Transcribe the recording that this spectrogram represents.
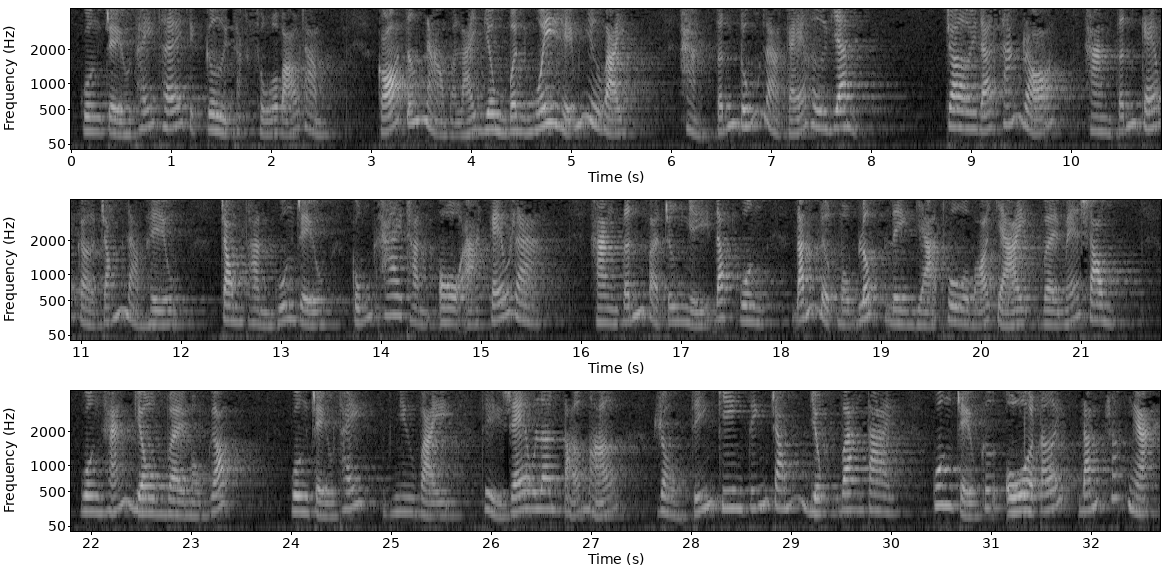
Quân triệu thấy thế thì cười sặc sụa bảo thầm, Có tướng nào mà lại dùng bình nguy hiểm như vậy? Hàng tính đúng là kẻ hư danh. Trời đã sáng rõ Hàng tính kéo cờ trống làm hiệu. Trong thành quân triệu cũng khai thành ồ ạt kéo ra. Hàng tính và Trương Nhĩ đốc quân Đánh được một lúc liền giả thua bỏ chạy về mé sông. Quân Hán dồn về một góc. Quân triệu thấy như vậy thì reo lên tở mở. Rồi tiếng chiên tiếng trống dục vang tai. Quân triệu cứ ùa tới đánh rất ngặt.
